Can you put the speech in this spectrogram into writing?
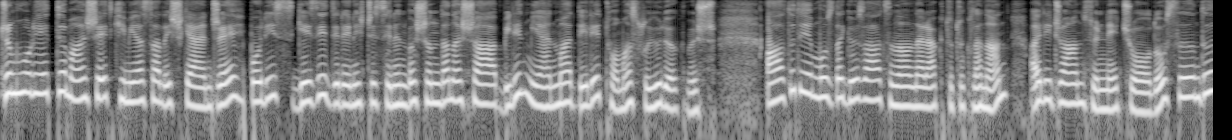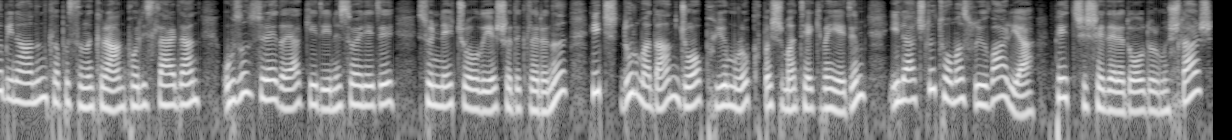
Cumhuriyette manşet kimyasal işkence, polis gezi direnişçisinin başından aşağı bilinmeyen maddeli toma suyu dökmüş. 6 Temmuz'da gözaltına alınarak tutuklanan Ali Can Sünnetçioğlu sığındığı binanın kapısını kıran polislerden uzun süre dayak yediğini söyledi. Sünnetçioğlu yaşadıklarını hiç durmadan cop, yumruk, başıma tekme yedim. İlaçlı toma suyu var ya pet şişelere doldurmuşlar.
